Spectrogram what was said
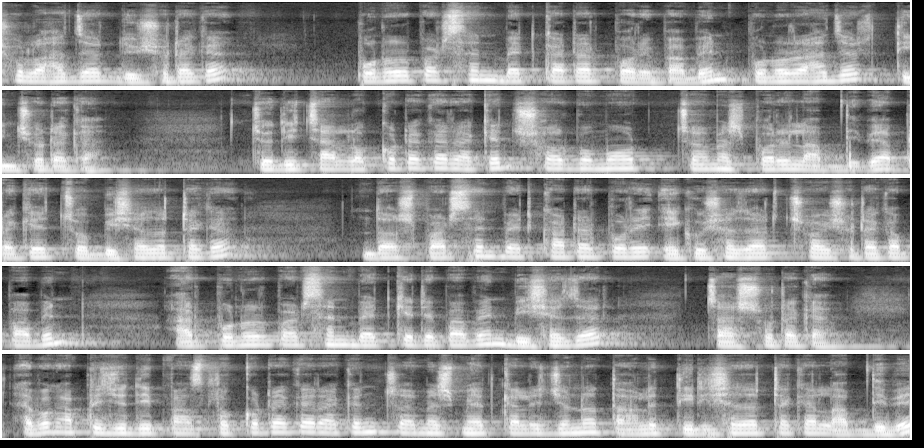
ষোলো হাজার দুইশো টাকা। পনেরো পার্সেন্ট ব্যাট কাটার পরে পাবেন পনেরো হাজার তিনশো টাকা। যদি চার লক্ষ টাকা রাখেন, সর্বমোট ছয় মাস পরে লাভ দিবে আপনাকে চব্বিশ হাজার টাকা। দশ পার্সেন্ট ব্যাট কাটার পরে একুশ হাজার ছয়শো টাকা পাবেন। আর পনেরো পার্সেন্ট ব্যাট কেটে পাবেন বিশ হাজার চারশো টাকা। এবং আপনি যদি পাঁচ লক্ষ টাকা রাখেন ছয় মাস মেয়াদকালের জন্য, তাহলে তিরিশ হাজার টাকা লাভ দিবে।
